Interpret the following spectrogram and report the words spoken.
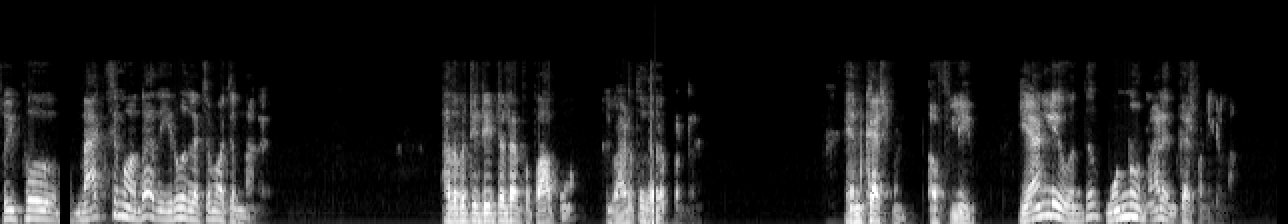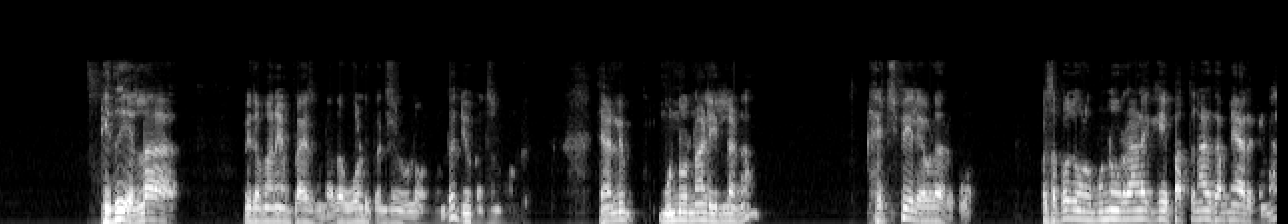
ஸோ இப்போது மேக்ஸிமம் வந்து அது இருபது லட்சமாக வச்சுருந்தாங்க. அதை பற்றி டீட்டெயிலாக இப்போ பார்ப்போம் இப்போ அடுத்தது அதை பண்ணுறேன் என்கேஷ்மெண்ட் ஆஃப் லீவ் ஏன் லீவ் வந்து முந்நூறு நாள் என்கேஷ் பண்ணிக்கலாம். இது எல்லா விதமான எம்ப்ளாயிஸ் உண்டு. அதாவது ஓல்டு பென்ஷன் உள்ளவங்க உண்டு நியூ பென்ஷன் உண்டு. ஏன் லீவ் முந்நூறு நாள் இல்லைன்னா ஹெச்பிஎல் எவ்வளோ இருக்கும்? இப்போ சப்போஸ் உங்களுக்கு முந்நூறு நாளைக்கு பத்து நாள் கம்மியாக இருக்குன்னா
